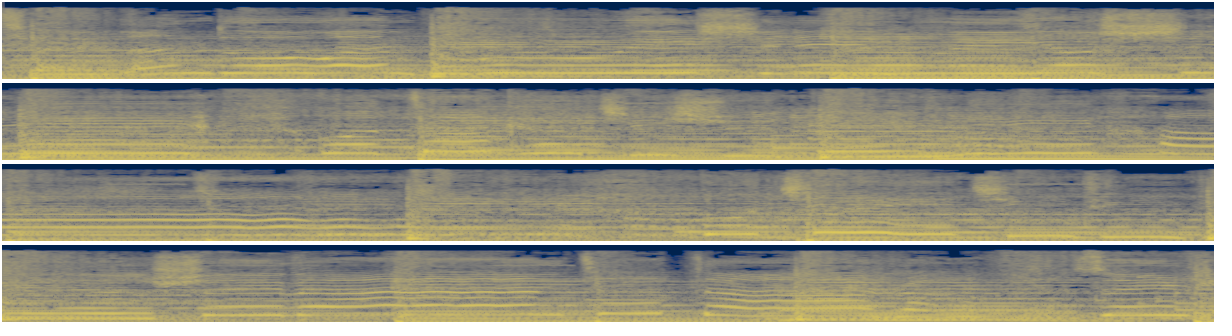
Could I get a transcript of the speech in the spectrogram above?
才懒惰，玩不赢心理游戏起蜻蜓点水般的打扰，虽然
